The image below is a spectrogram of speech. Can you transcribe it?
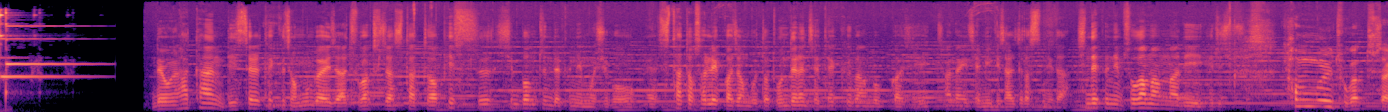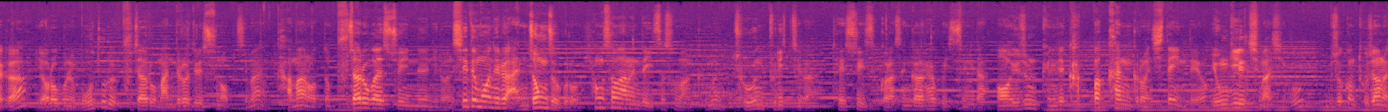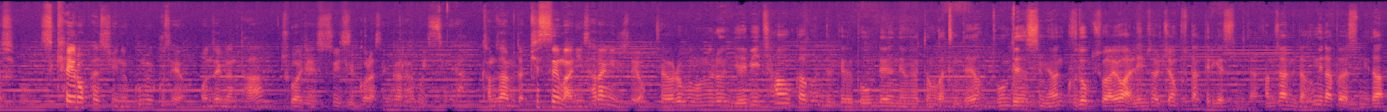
네 오늘 핫한 리셀테크 전문가이자 주각투자 스타트업 피스 신범준 대표님 모시고 네, 스타트업 설립 과정부터 돈 되는 재테크 방법까지 상당히 재미있게 잘 들었습니다. 신 대표님 소감 한마디 해주십시오. 현물 조각 투자가 여러분을 모두를 부자로 만들어 드릴 수는 없지만 다만 어떤 부자로 갈 수 있는 이런 시드머니를 안정적으로 형성하는 데 있어서만큼은 좋은 브릿지가 될 수 있을 거라 생각을 하고 있습니다. 어, 요즘 굉장히 각박한 그런 시대인데요. 용기 잃지 마시고 무조건 도전하시고 스케일업 할 수 있는 꿈을 꾸세요. 언젠간 다 좋아질 수 있을 거라 생각을 하고 있습니다. 감사합니다. 피스 많이 사랑해 주세요. 자 여러분 오늘은 예비 창업가분들께도 도움되는 내용이었던 것 같은데요. 도움되셨으면 구독, 좋아요, 알림 설정 부탁드리겠습니다. 감사합니다. 흥민 아빠였습니다.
